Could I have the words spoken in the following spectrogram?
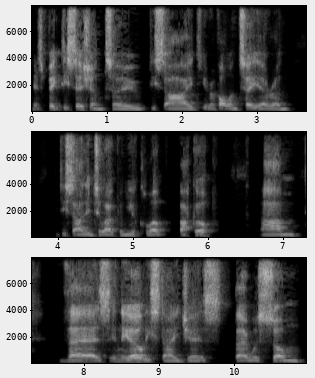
it's big decision to decide you're a volunteer and deciding to open your club back up. Um, there's in the early stages there was some.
